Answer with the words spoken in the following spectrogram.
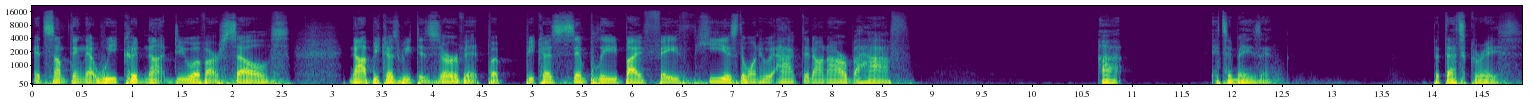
it's something that we could not do of ourselves, not because we deserve it, but because simply by faith, He is the one who acted on our behalf. Uh, it's amazing. But that's grace.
